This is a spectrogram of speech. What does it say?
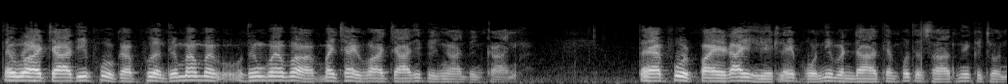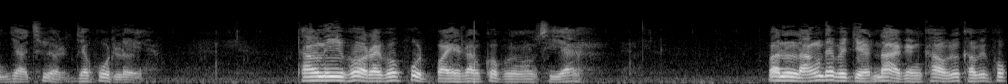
แต่วาจาที่พูดกับเพื่อนถึงแม้ว่าถึงแม้ว่าไม่ใช่วาจาที่เป็นงานเป็นการ แต่พูดไปไร้เหตุไร้ผลนี่บรรดาแต่พุทธศาสนิกชนอย่าเชื่ออย่าพูดเลย ทางนี้เพราะอะไรเพราะพูดไปเราก็เป็นเสียวันหลังได้ไปเจอหน้ากันเข้าหรือเขาไปพบ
